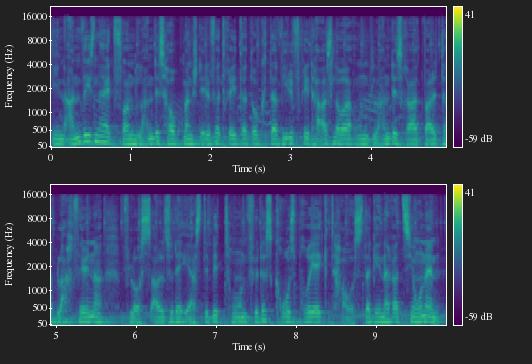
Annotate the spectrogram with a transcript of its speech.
In Anwesenheit von Landeshauptmann Stellvertreter Dr. Wilfried Haslauer und Landesrat Walter Blachfellner floss also der erste Beton für das Großprojekt Haus der Generationen.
